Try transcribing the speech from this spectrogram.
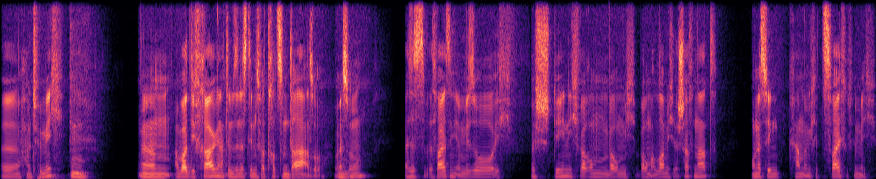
äh, halt für mich. Mhm. Ähm, aber die Frage nach dem Sinn des Lebens war trotzdem da, so, weißt Mhm. du? Es, ist, es war jetzt nicht irgendwie so, ich verstehe nicht, warum, warum, mich, warum Allah mich erschaffen hat. Und deswegen kamen irgendwelche Zweifel für mich.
